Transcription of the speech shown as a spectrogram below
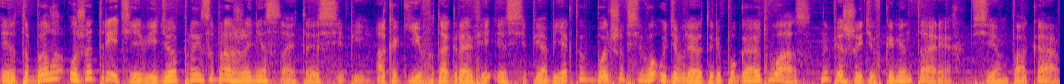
Это было уже третье видео про изображение сайта SCP. А какие фотографии SCP объектов больше всего удивляют или пугают вас? Напишите в комментариях. Всем пока!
